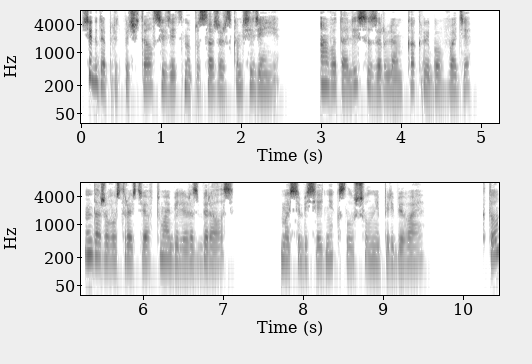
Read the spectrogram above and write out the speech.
Всегда предпочитал сидеть на пассажирском сиденье. А вот Алиса за рулем, как рыба в воде. Даже в устройстве автомобиля разбиралась. Мой собеседник слушал, не перебивая. «Кто?»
